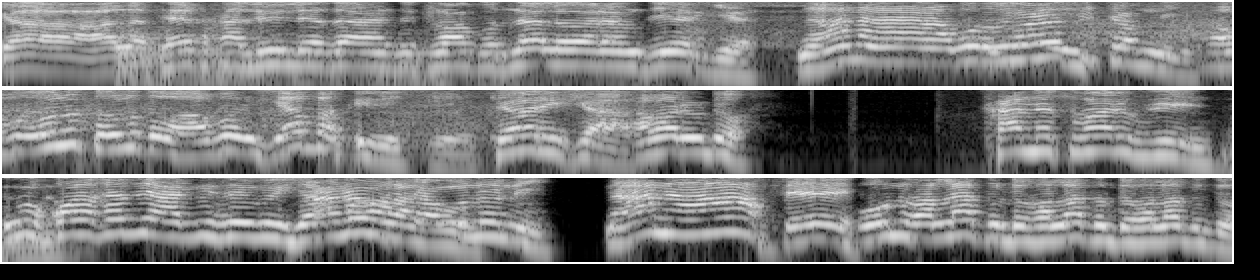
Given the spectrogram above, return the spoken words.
ইয়া আলা ফেট খালি হইলে যা তোমার বদনা লো আরাম দিয়ে গিয়া। না না আবার ওখানে হইছে দিতাম নি। আবার অনু তো তো আবার হিসাব বাকি রয়েছে। কেউ রিসা আবার উঠো। খানে তোমার উফরিন তুমি কয় কেজি আগে সে হিসাব জানো লাগবো। নি। না না। দে। অনু হল্লা দুটো হল্লা দুটো হল্লা দুটো।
